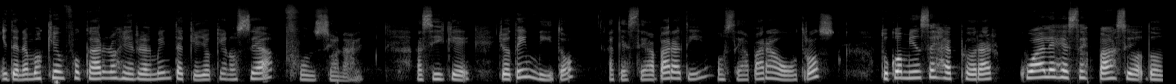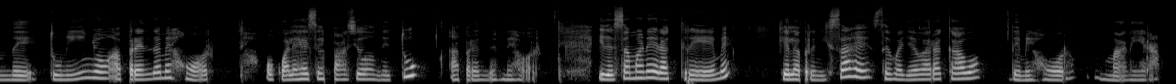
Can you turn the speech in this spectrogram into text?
y tenemos que enfocarnos en realmente aquello que no sea funcional. Así que yo te invito a que sea para ti o sea para otros, tú comiences a explorar cuál es ese espacio donde tu niño aprende mejor o cuál es ese espacio donde tú aprendes mejor. Y de esa manera, créeme que el aprendizaje se va a llevar a cabo de mejor manera.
